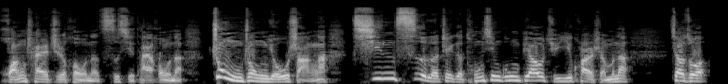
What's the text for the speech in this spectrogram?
皇差之后呢，慈禧太后呢重重有赏啊，亲赐了这个同心宫镖局一块什么呢？叫做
